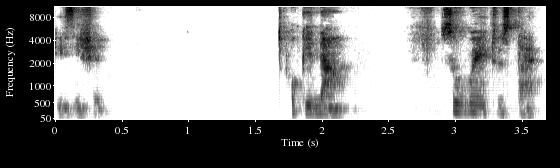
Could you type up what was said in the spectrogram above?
decision. Okay now, so where to start?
